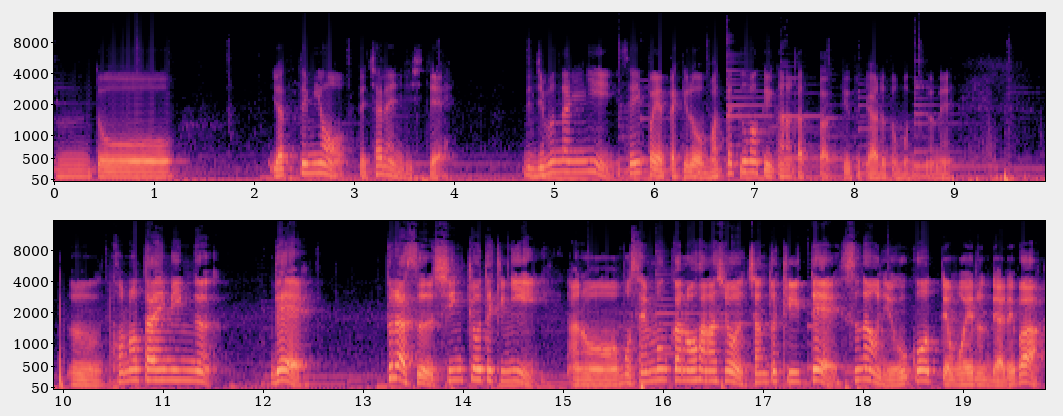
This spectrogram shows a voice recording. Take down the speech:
うんと、やってみようってチャレンジしてで自分なりに精一杯やったけど全くうまくいかなかったっていう時あると思うんですよね。うん、このタイミングで、プラス心境的に、あの、もう専門家のお話をちゃんと聞いて、素直に動こうって思えるんであれば、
